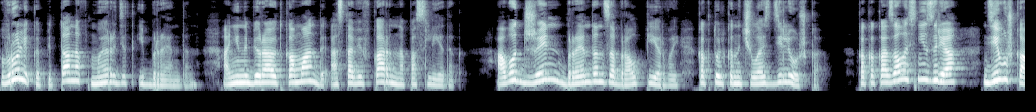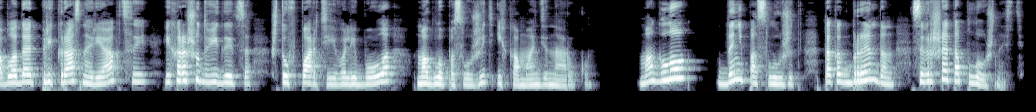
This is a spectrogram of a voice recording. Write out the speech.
в роли капитанов Мередит и Брэндон. Они набирают команды, оставив Карн напоследок. А вот Джейн Брэндон забрал первой, как только началась дележка. Как оказалось, не зря – Девушка обладает прекрасной реакцией и хорошо двигается, что в партии волейбола могло послужить их команде на руку. Могло, да не послужит, так как Брэндон совершает оплошность.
